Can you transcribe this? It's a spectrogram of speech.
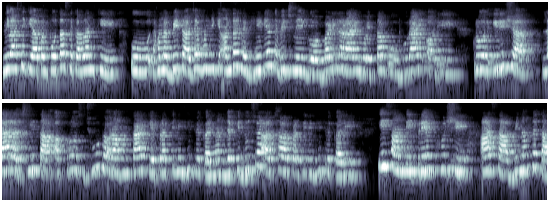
निवासी के अपन पोता से कहलन कि उ हमर बेटा, जब हमनी के अंदर में भेड़िया के बीच में एगो बड़ी लड़ाई हुई, तब उ बुराई और ई क्रोध, ईर्ष्या, लालच हिंसा आक्रोश, झूठ और अहंकार के प्रतिनिधित्व करिहन, जबकि दूसरा अच्छा और प्रतिनिधित्व करी। ई शांति, प्रेम, खुशी, आशा, विनम्रता,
